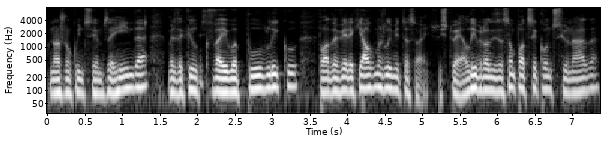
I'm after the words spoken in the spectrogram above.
que nós não conhecemos ainda, mas daquilo que veio a público, pode haver aqui algumas limitações. Isto é, a liberalização pode ser condicionada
